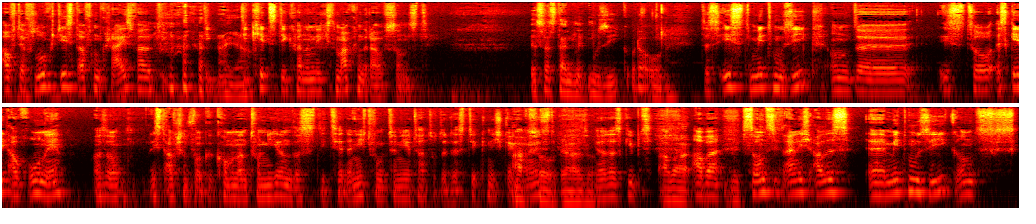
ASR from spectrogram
auf der Flucht ist, auf dem Kreis, weil die, die, Ja. die Kids, die können nichts machen drauf sonst. Ist das dann mit Musik oder ohne? Das ist mit Musik und äh, ist so, es geht auch ohne. Also ist auch schon vorgekommen an Turnieren, dass die CD nicht funktioniert hat oder der Stick nicht gegangen Ach so, ist. ja, so. ja, das gibt's. Aber- Aber sonst ist eigentlich alles äh, mit Musik und es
